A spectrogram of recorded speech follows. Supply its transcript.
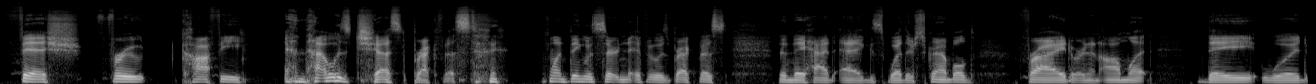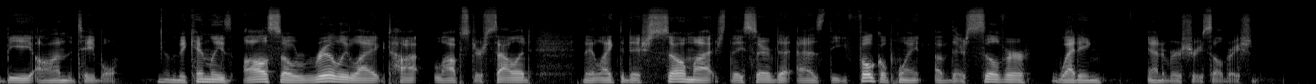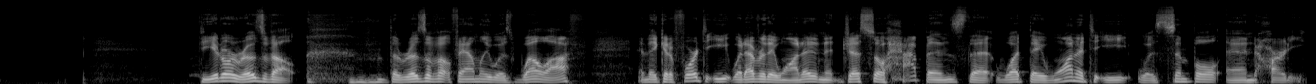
fish, fruit, coffee, and that was just breakfast. One thing was certain if it was breakfast, then they had eggs, whether scrambled, fried, or in an omelet, they would be on the table. the McKinleys also really liked hot lobster salad they liked the dish so much they served it as the focal point of their silver wedding anniversary celebration. Theodore Roosevelt. the Roosevelt family was well off and they could afford to eat whatever they wanted, and it just so happens that what they wanted to eat was simple and hearty.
